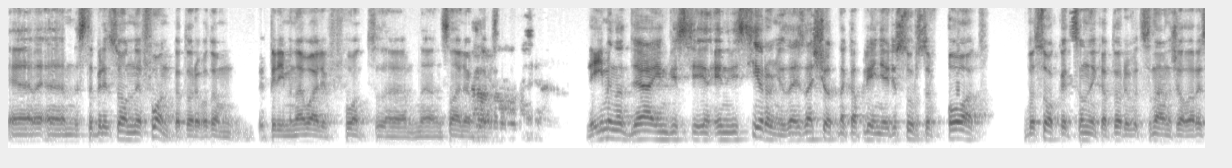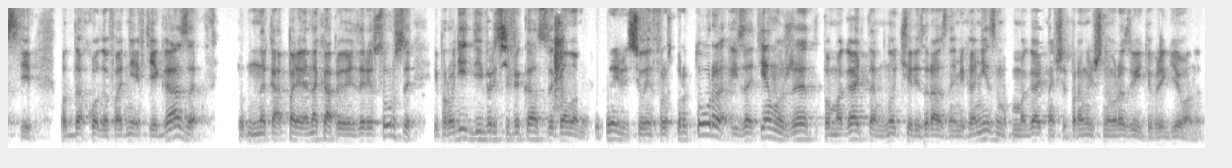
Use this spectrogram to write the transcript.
э, э, стабилизационный фонд, который потом переименовали в фонд национального благосостояния. Именно для инвестирования, значит, за счет накопления ресурсов от высокой цены, которой цена начала расти, от доходов от нефти и газа, накапливать ресурсы и проводить диверсификацию экономики. Прежде всего инфраструктура, и затем уже помогать там, ну, через разные механизмы, помогать значит, промышленному развитию в регионах.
